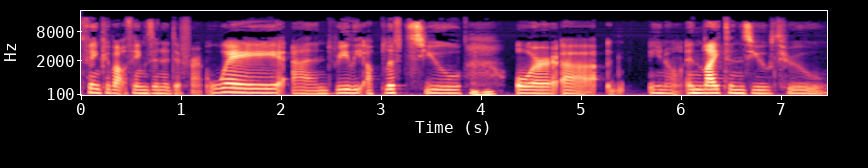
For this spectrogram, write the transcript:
think about things in a different way and really uplifts you or uh, you know enlightens you through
